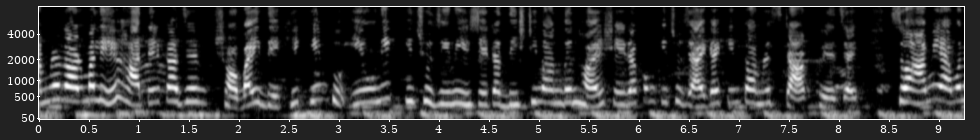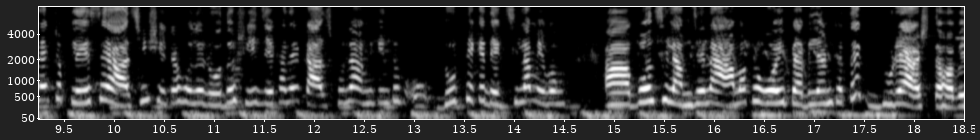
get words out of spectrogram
আমরা নর্মালি হাতের কাজের সবাই দেখি, কিন্তু ইউনিক কিছু জিনিস যেটা দৃষ্টিনন্দন হয় সেই রকম কিছু জায়গায় কিন্তু আমরা স্টাক হয়ে যাই। সো আমি এমন একটা প্লেসে আছি, সেটা হলো রোদসী যেখানের কাজগুলো আমি কিন্তু দূর থেকে দেখছিলাম এবং বলছিলাম যে না, আমাকে ওই প্যাভিলিয়নটাতে ঘুরে আসতে হবে।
